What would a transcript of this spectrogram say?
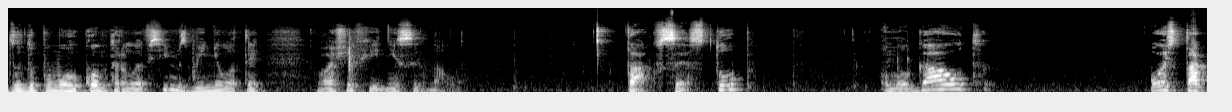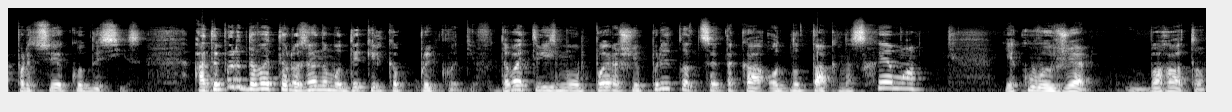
за допомогою Ctrl F7 змінювати ваші вхідні сигнали. Так, все, стоп. Логаут. Ось так працює Codesys. А тепер давайте розглянемо декілька прикладів. Давайте візьмемо перший приклад. Це така однотакна схема, яку ви вже багато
